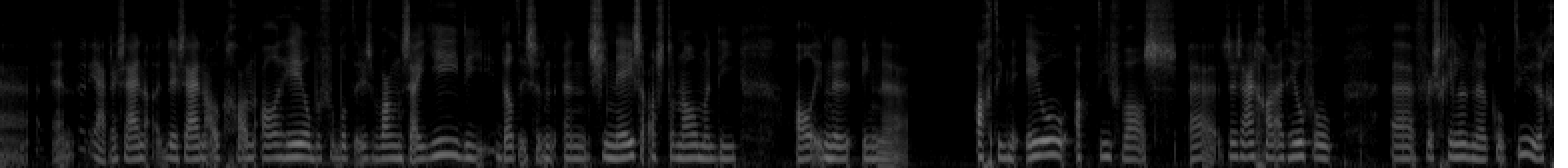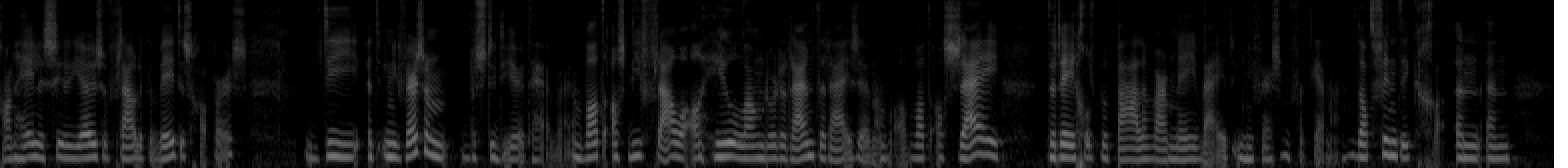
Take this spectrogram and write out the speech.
en ja, er zijn, er zijn ook gewoon al heel, bijvoorbeeld er is Wang Zaiyi, die, dat is een, een Chinese astronome die al in de, in de 18e eeuw actief was. Uh, er zijn gewoon uit heel veel uh, verschillende culturen gewoon hele serieuze vrouwelijke wetenschappers die het universum bestudeerd hebben. En wat als die vrouwen al heel lang door de ruimte reizen en wat als zij de regels bepalen waarmee wij het universum verkennen. Dat vind ik een, een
